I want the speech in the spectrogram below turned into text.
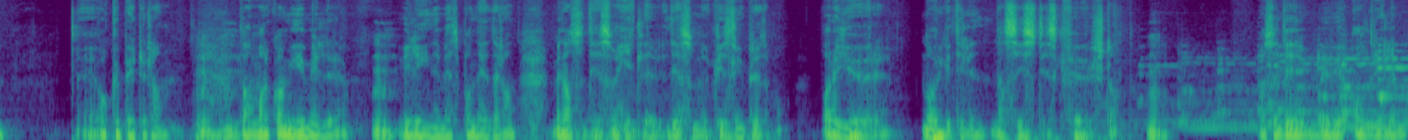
uh, okkuperte land. Danmark var mye mildere. Vi ligner mest på Nederland. Men altså det som Hitler, det som Quisling prøvde på, var å gjøre Norge til en nazistisk førerstat. Altså Det bør vi aldri glemme.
